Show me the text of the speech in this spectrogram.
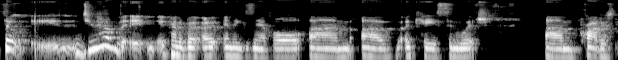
So do you have a, a kind of a, an example um, of a case in which um, product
